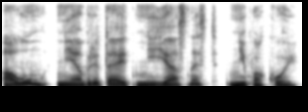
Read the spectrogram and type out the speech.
а ум не обретает ни ясность, ни покой.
